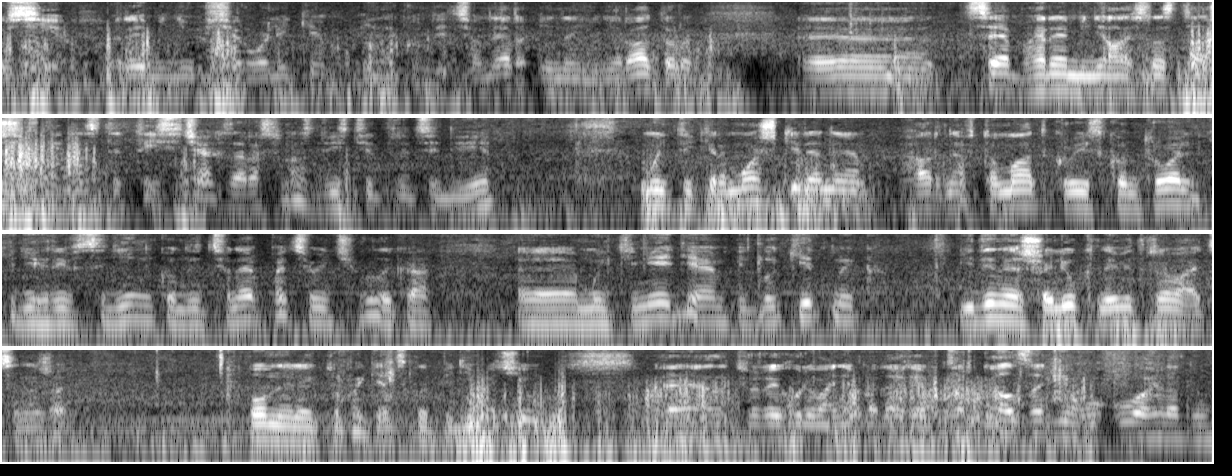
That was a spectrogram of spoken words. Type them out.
усі ремені, усі ролики, і на кондиціонер, і на генератор. Е, Це ГРМ мінялось на 160 тисячах, зараз у нас 232. Мультикермо шкіряне, гарний автомат, круїз-контроль, підігрів сидінь, кондиціонер працюючий, велика е, мультимедіа, підлокітник. Єдине, що люк не відкривається, на жаль повний електропакет склопідіймачів, е, електрорегулювання подогрів дзеркал заднього огляду.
